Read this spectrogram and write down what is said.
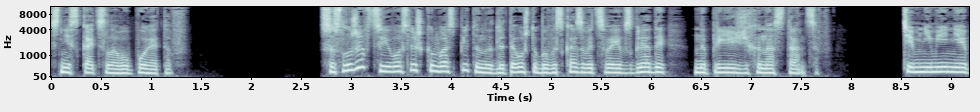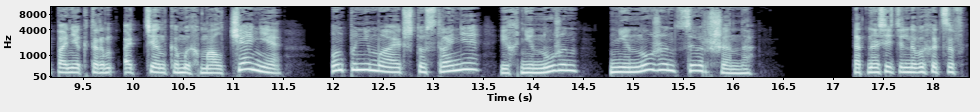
снискать славу поэтов. Сослуживцы его слишком воспитаны для того, чтобы высказывать свои взгляды на приезжих иностранцев. Тем не менее, по некоторым оттенкам их молчания, он понимает, что стране их не нужен, не нужен совершенно. Относительно выходцев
